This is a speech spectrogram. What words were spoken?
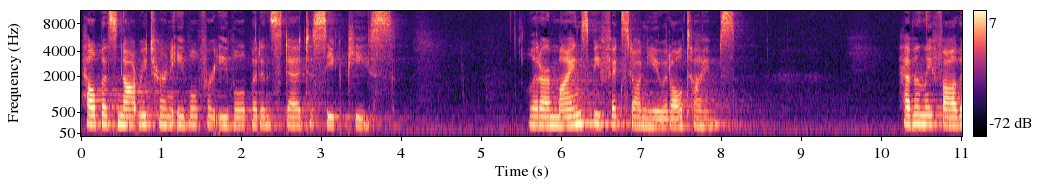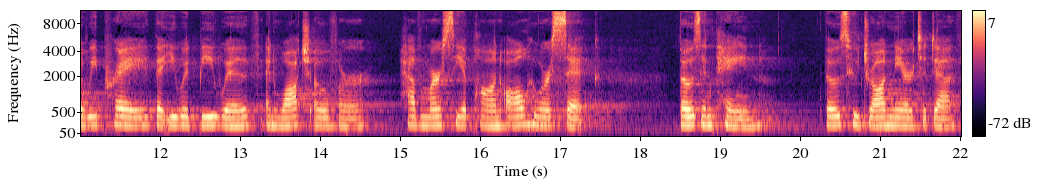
Help us not return evil for evil, but instead to seek peace. Let our minds be fixed on you at all times. Heavenly Father, we pray that you would be with and watch over, have mercy upon all who are sick, those in pain, those who draw near to death,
